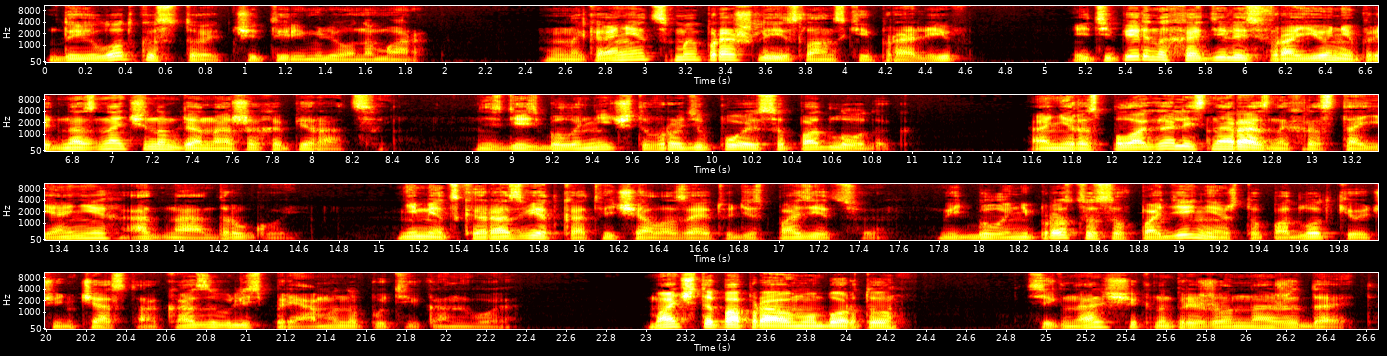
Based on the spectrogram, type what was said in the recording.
Да и лодка стоит 4 миллиона марок. Наконец мы прошли Исландский пролив и теперь находились в районе, предназначенном для наших операций. Здесь было нечто вроде пояса подлодок. Они располагались на разных расстояниях одна от другой. Немецкая разведка отвечала за эту диспозицию, ведь было не просто совпадение, что подлодки очень часто оказывались прямо на пути конвоя. «Мачта по правому борту!» Сигнальщик напряженно ожидает.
